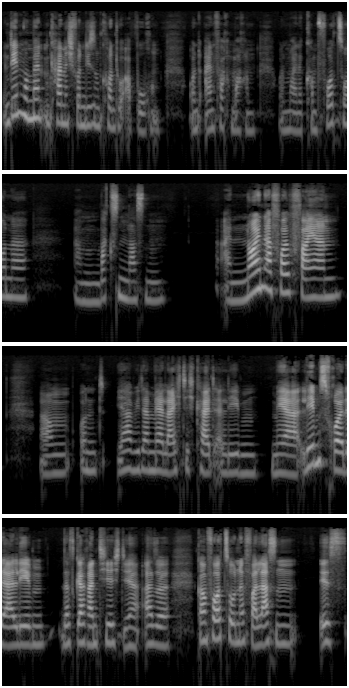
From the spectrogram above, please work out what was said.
In den Momenten kann ich von diesem Konto abbuchen und einfach machen und meine Komfortzone ähm, wachsen lassen, einen neuen Erfolg feiern ähm, und ja, wieder mehr Leichtigkeit erleben, mehr Lebensfreude erleben. Das garantiere ich dir. Also Komfortzone verlassen ist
